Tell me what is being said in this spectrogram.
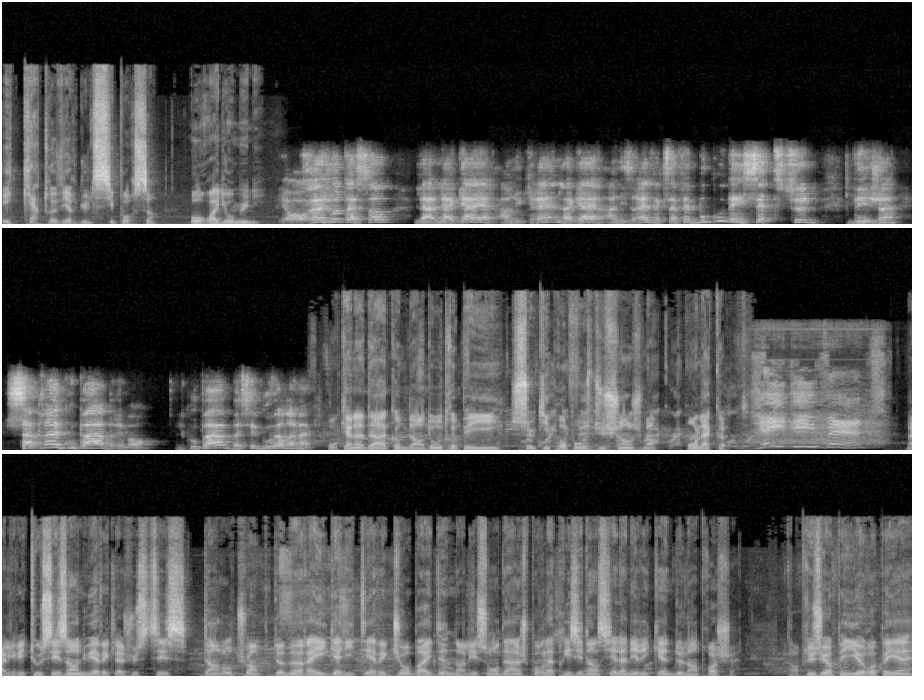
et 4,6% au Royaume-Uni. Et on rajoute à ça la, guerre en Ukraine, la guerre en Israël, fait que ça fait beaucoup d'incertitudes des gens. Ça prend un coupable, Raymond. Le coupable, ben, c'est le gouvernement. Au Canada, comme dans d'autres pays, ceux qui proposent du changement ont la cote. Malgré tous ses ennuis avec la justice, Donald Trump demeure à égalité avec Joe Biden dans les sondages pour la présidentielle américaine de l'an prochain. Dans plusieurs pays européens,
